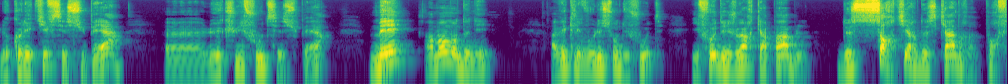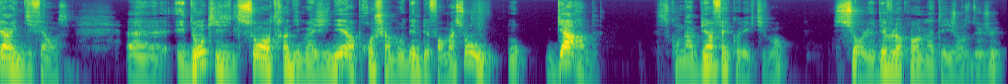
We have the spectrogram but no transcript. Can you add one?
le collectif c'est super, le QI foot c'est super, mais à un moment donné, avec l'évolution du foot, il faut des joueurs capables de sortir de ce cadre pour faire une différence. Euh, et donc, ils sont en train d'imaginer un prochain modèle de formation où on garde ce qu'on a bien fait collectivement sur le développement de l'intelligence de jeu,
